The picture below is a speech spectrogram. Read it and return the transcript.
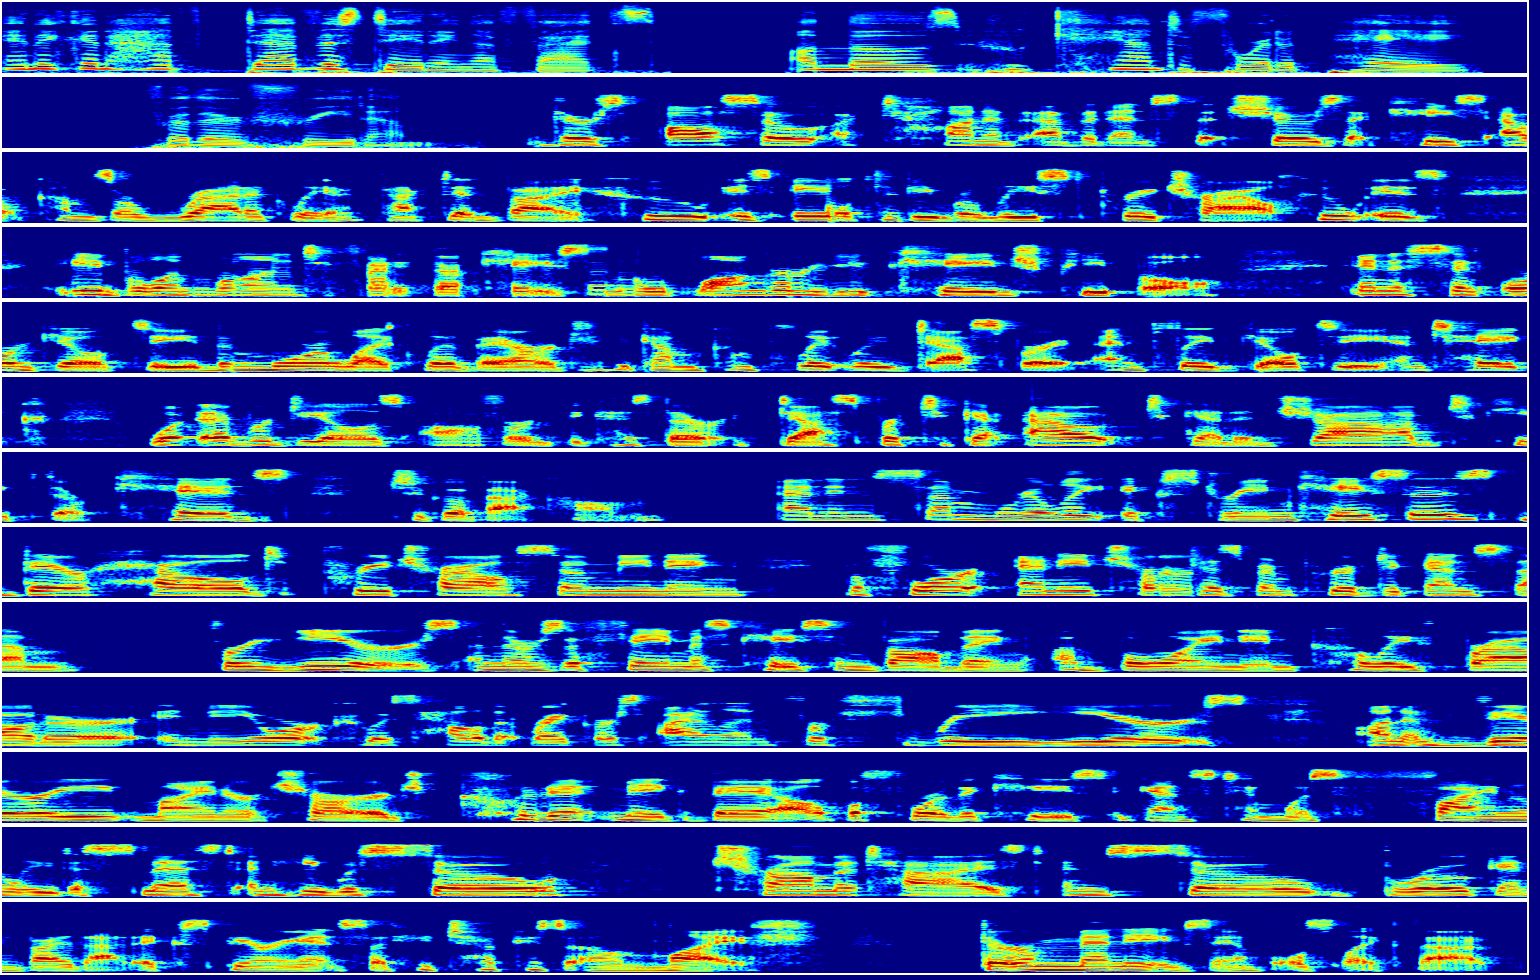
And it can have devastating effects on those who can't afford to pay for their freedom. There's also a ton of evidence that shows that case outcomes are radically affected by who is able to be released pre-trial, who is able and willing to fight their case. And the longer you cage people, innocent or guilty, the more likely they are to become completely desperate and plead guilty and take whatever deal is offered because they're desperate to get out, to get a job, to keep their kids, to go back home. And in some really extreme cases, they're held pre-trial, so meaning before any charge has been proved against them for years. And there's a famous case involving a boy named Kalief Browder in New York who was held at Rikers Island for three years on a very minor charge, couldn't make bail before the case against him was finally dismissed. And he was so traumatized and so broken by that experience that he took his own life. There are many examples like that.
